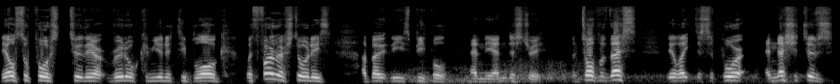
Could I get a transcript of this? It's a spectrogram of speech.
They also post to their rural community blog with further stories about these people in the industry. On top of this, they like to support initiatives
